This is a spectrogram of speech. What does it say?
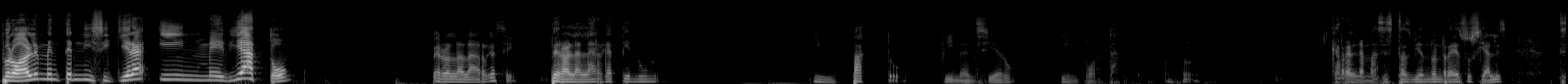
probablemente ni siquiera inmediato, Pero a la larga sí. pero a la larga tiene un impacto financiero importante. Ujú. Carnal, nada más estás viendo en redes sociales, te-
